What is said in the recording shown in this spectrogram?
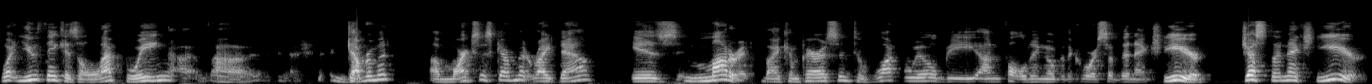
what you think is a left wing uh, uh, government, a Marxist government right now, is moderate by comparison to what will be unfolding over the course of the next year, just the next year,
